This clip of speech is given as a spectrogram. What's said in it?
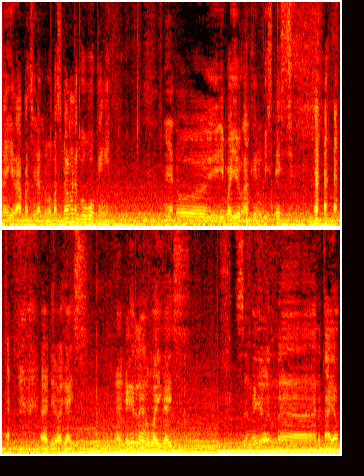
nahihirapan sila lumabas. Pero man nagwo-walking eh. Kaya ko, iba yung aking business. uh, di ba guys? Uh, ganyan lang ang buhay guys. So ngayon, uh, ano tayo?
